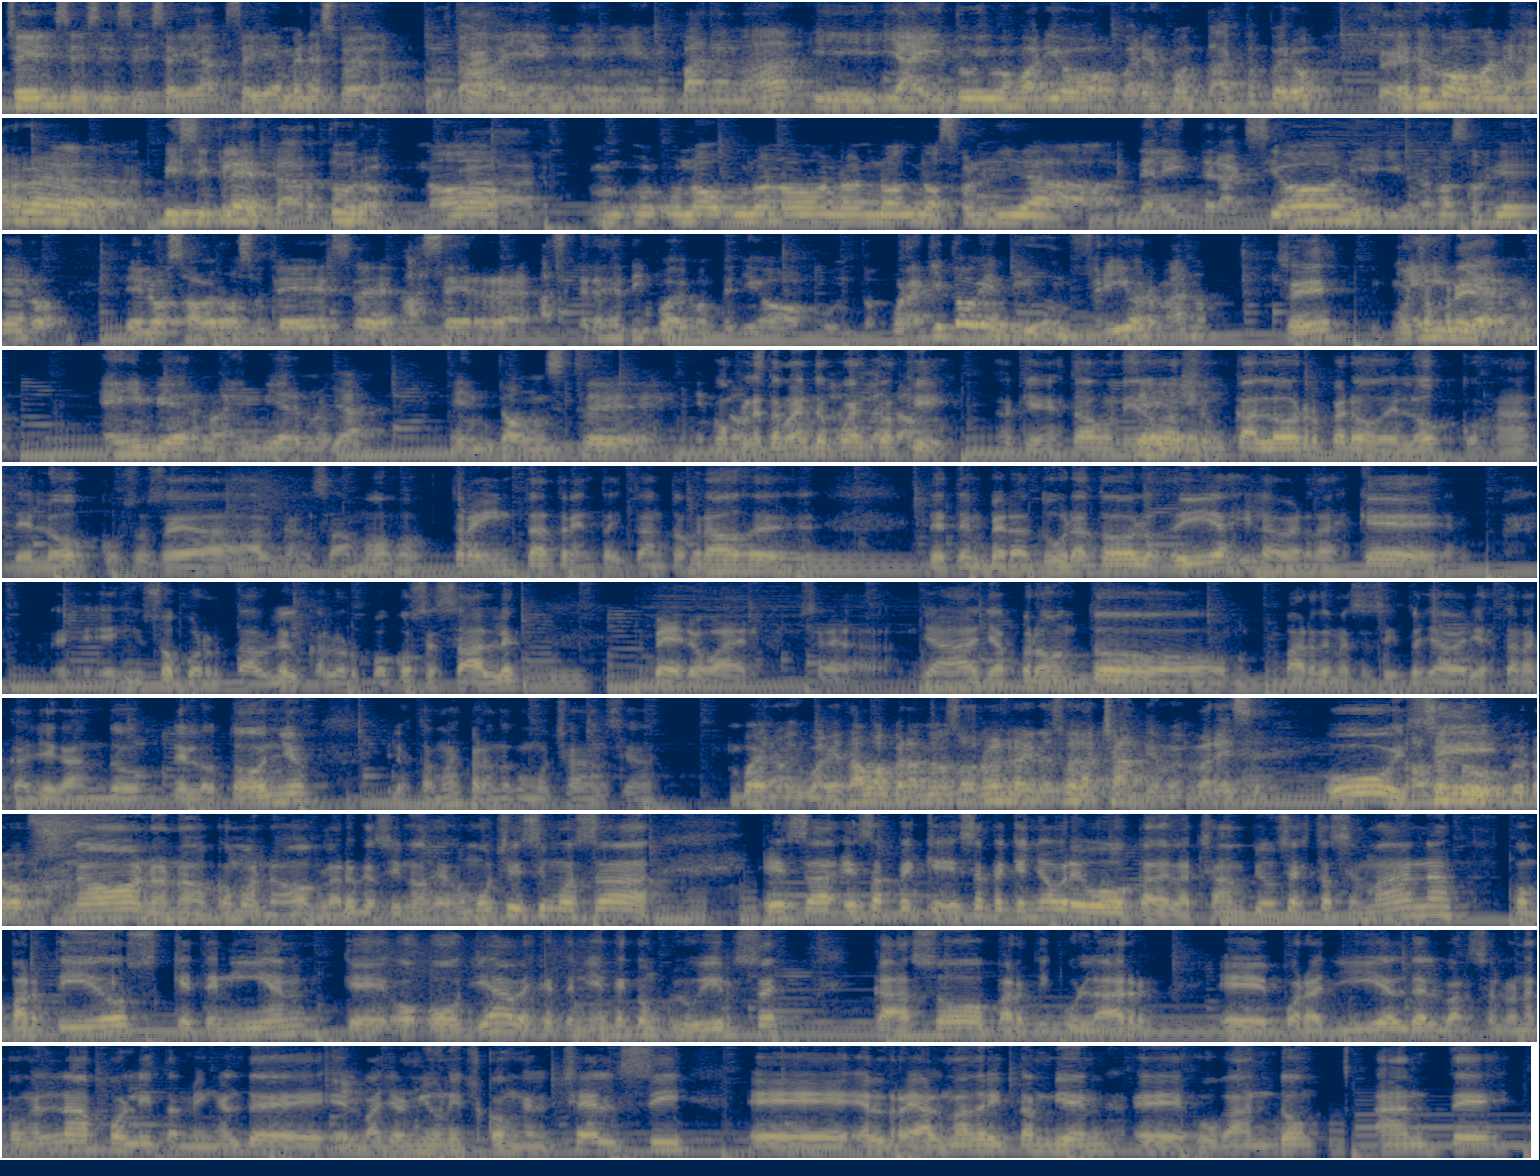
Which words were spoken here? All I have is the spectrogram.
Sí, sí, sí, sí, seguía, seguía en Venezuela, tú estabas ahí en, en, Panamá y, y, ahí tuvimos varios, varios contactos, pero esto es como manejar eh, bicicleta, Arturo, ¿no? Uno, uno no, no, no, no, se olvida de la interacción y, uno no se olvida de lo, de lo sabroso que es eh, hacer, hacer ese tipo de contenido juntos. Por aquí todo bien, digo un frío, hermano. Sí, mucho es frío. Invierno, es invierno, es invierno ya. Entonces. Completamente opuesto aquí. Aquí en Estados Unidos hace un calor, pero de locos, ¿ah? de locos. O sea, alcanzamos 30, 30 y tantos grados de, temperatura todos los días y la verdad es que es, insoportable el calor. Poco se sale, pero bueno, o sea, ya, ya pronto, un par de meses ya debería estar acá llegando el otoño y lo estamos esperando con mucha ansia. Bueno, igual que estamos esperando nosotros el regreso de la Champions, me parece. Uy, no sí. Sé tú, pero... No, no, no, cómo no, claro que sí. Nos dejó muchísimo esa, esa, esa ese pequeño abreboca de la Champions esta semana, con partidos que tenían que, o, llaves que tenían que concluirse. Caso particular, eh, por allí el del Barcelona con el Napoli, también el de el Bayern Múnich con el Chelsea, eh, el Real Madrid también eh, jugando ante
